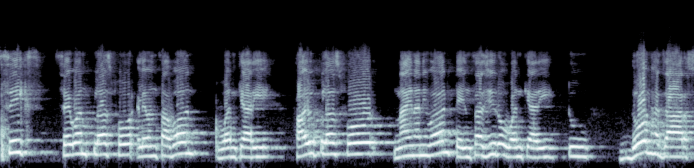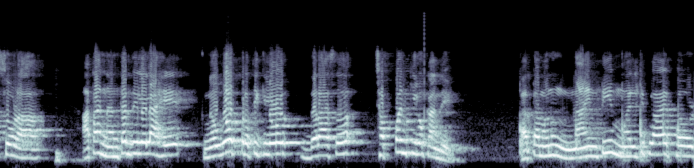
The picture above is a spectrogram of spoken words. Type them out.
six seven plus four इलेवनचा one one carry five plus four nine आणि वन टेनचा झिरो वन कॅरी टू दोन हजार सोळा. आता नंतर दिलेलं आहे नव्वद प्रति किलो दराचं छप्पन किलो कांदे. आता म्हणून ninety multiply four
